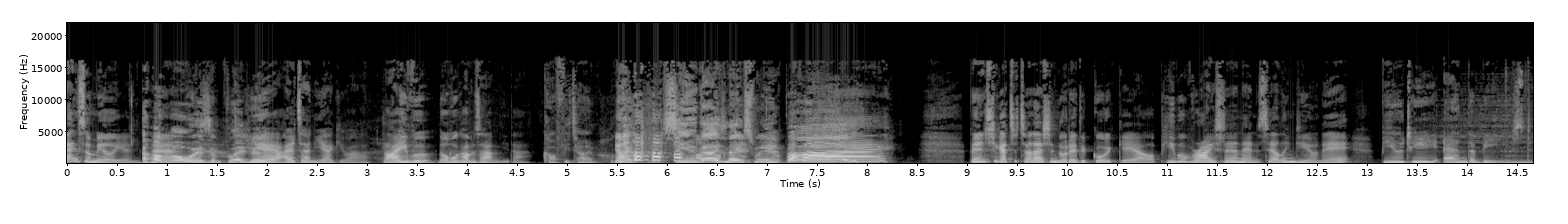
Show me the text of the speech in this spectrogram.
Thanks a million. Oh, always a pleasure. 예, 알찬 이야기와 라이브 너무 감사합니다. Coffee time. Okay. See you guys next week. Bye. 바이바이. 벤 씨가 추천하신 노래 듣고 올게요. 비보 브라이슨 and 셀린 디온의 Beauty and the Beast.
